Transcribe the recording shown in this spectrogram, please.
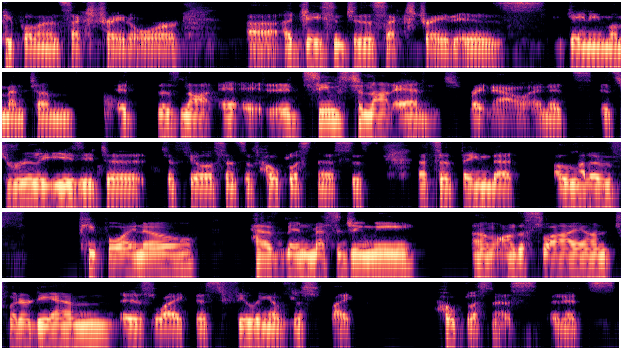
people in the sex trade or uh, adjacent to the sex trade is gaining momentum. It does not. It, seems to not end right now, and it's it's really easy to to feel a sense of hopelessness. It's, that's a thing that a lot of people I know have been messaging me um, on the sly on Twitter DM is like this feeling of just like hopelessness, and it's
